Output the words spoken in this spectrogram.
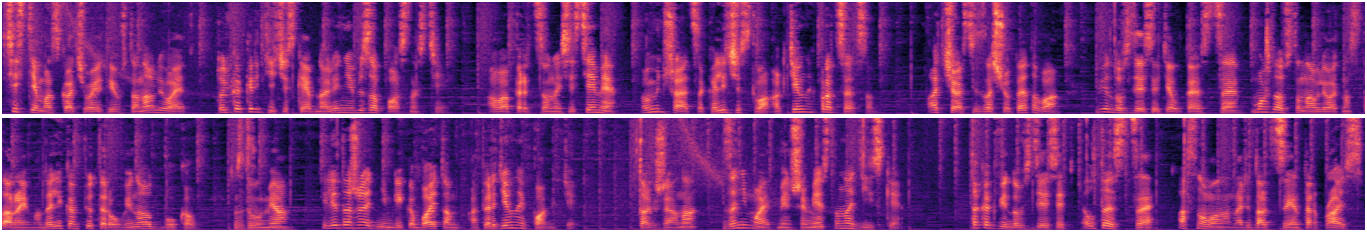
Система скачивает и устанавливает только критические обновления безопасности, а в операционной системе уменьшается количество активных процессов. Отчасти за счет этого Windows 10 LTSC можно устанавливать на старые модели компьютеров и ноутбуков с двумя или даже одним гигабайтом оперативной памяти. Также она занимает меньше места на диске. Так как Windows 10 LTSC основана на редакции Enterprise,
